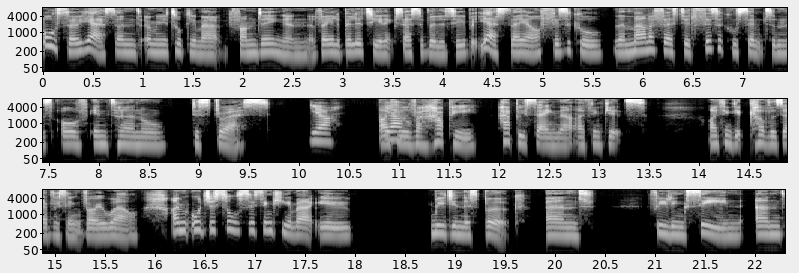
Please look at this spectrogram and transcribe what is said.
also, yes. And I mean, you're talking about funding and availability and accessibility, but yes, they are physical, they're manifested physical symptoms of internal distress. Yeah. I yeah. feel very happy, happy saying that. I think it's, I think it covers everything very well. I'm or just also thinking about you reading this book and feeling seen. And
